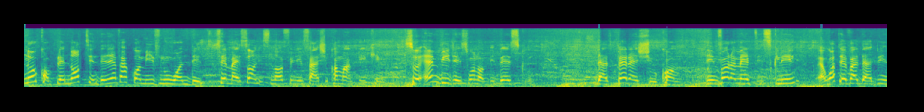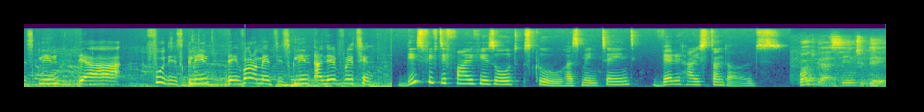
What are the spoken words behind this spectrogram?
no complaint, nothing. They never come even one day to say my son is not feeling fine, I should come and pick him. So MBJ is one of the best schools that parents should come. The environment is clean, uh, whatever they are doing is clean, their food is clean, the environment is clean and everything. This 55 years old school has maintained very high standards. What we are seeing today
